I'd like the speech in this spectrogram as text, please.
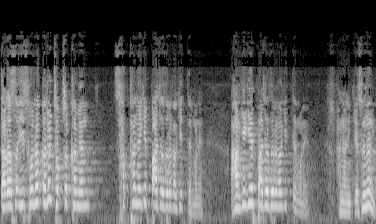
따라서 이 선악과를 접촉하면 사탄에게 빠져들어가기 때문에 악에게 빠져들어가기 때문에 하나님께서는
